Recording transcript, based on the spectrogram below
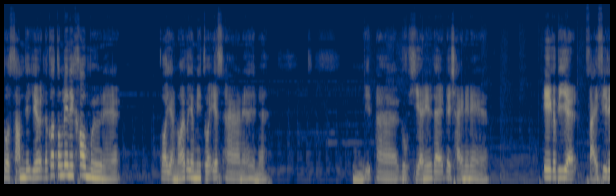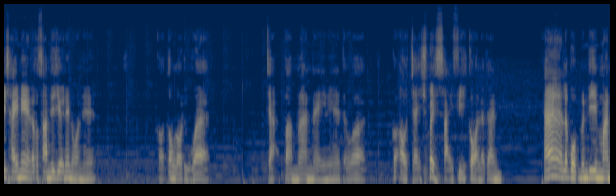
ตัวซ้ำเยอะๆ แล้วก็ต้องเล่นให้เข้ามือนะฮะก็อย่างน้อยก็ยังมีตัว SR นะเห็นไหม อ่าลูเคียนี่ได้ได้ใช้แน่ๆ A กับ B อะสายฟรีได้ใช้แน่ แล้วก็ซ้ำเยอะๆแน่นอนนะก็ต้องรอดูว่า จะประมาณไหนนะแต่ว่าก็เอาใจช่วยสายฟรีก่อนแล้วกัน ถ้าระบบมันดีมัน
